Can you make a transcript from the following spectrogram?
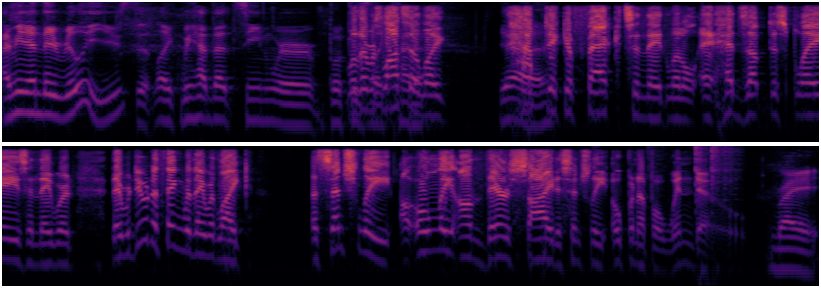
I mean, and they really used it. Like we had that scene where Book. Well, there was like, lots kinda- of like yeah. haptic effects and they little uh, heads up displays and they were they were doing a thing where they would like essentially only on their side essentially open up a window Right.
